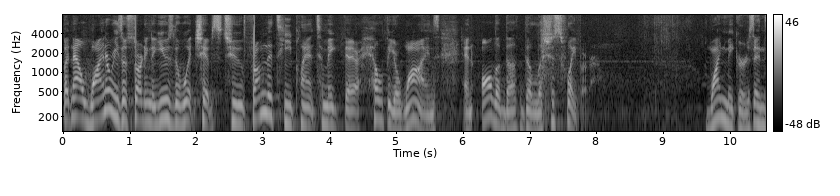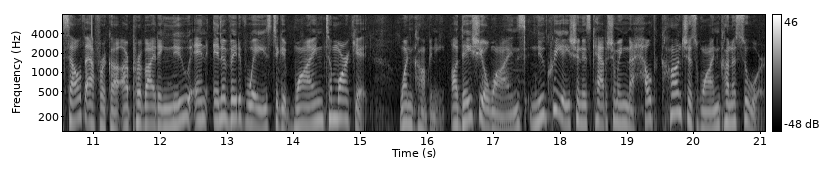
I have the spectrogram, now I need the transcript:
But now wineries are starting to use the wood chips to from the tea plant to make their healthier wines and all of the delicious flavor. Winemakers in South Africa are providing new and innovative ways to get wine to market. One company, Audacia Wines, new creation is capturing the health conscious wine connoisseur.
